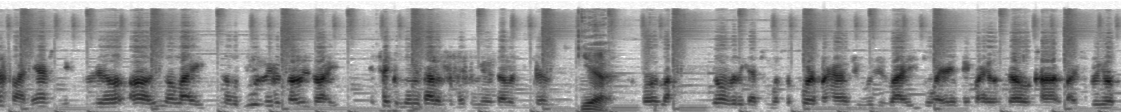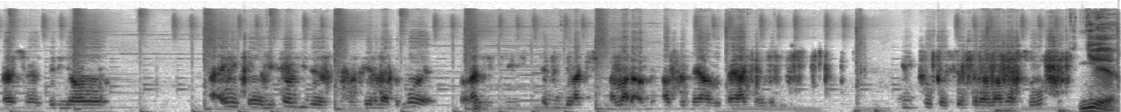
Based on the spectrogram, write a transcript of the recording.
just financially, real. Uh, you know, like you know, with music, it's always like it take a million dollars to make a million dollars. Because Yeah, so like you don't really got too much support behind you, which is like you doing everything by yourself, kind of like studio sessions, videos, like anything. You can you just get it up the mud. So that just be it just be like a lot of ups and downs with. I can't really be too consistent as I want to. Yeah,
